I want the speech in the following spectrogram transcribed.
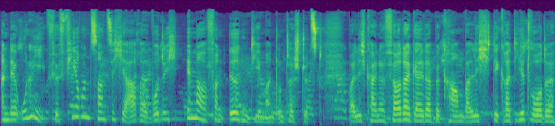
an der Uni für 24 Jahre wurde ich immer von irgendjemand unterstützt, weil ich keine Fördergelder bekam, weil ich degradiert wurde.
